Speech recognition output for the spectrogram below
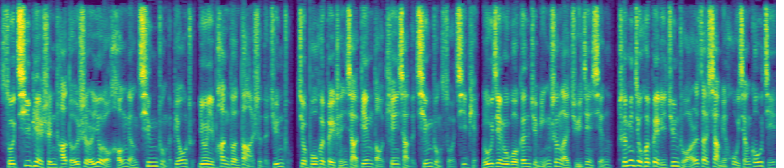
所欺骗；审查得失而又有衡量轻重的标准，用以判断大事的君主，就不会被臣下。颠倒天下的轻重所欺骗。如今如果根据名声来举荐贤能，臣民就会背离君主而在下面互相勾结；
